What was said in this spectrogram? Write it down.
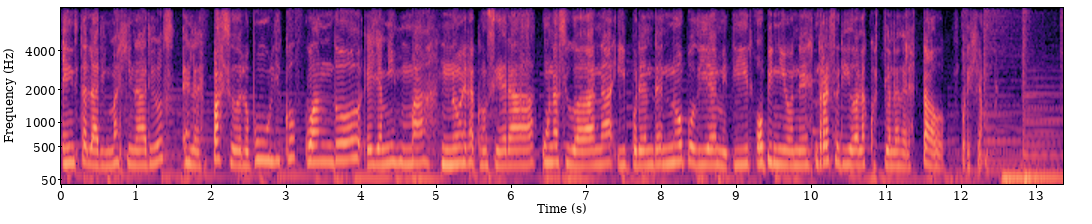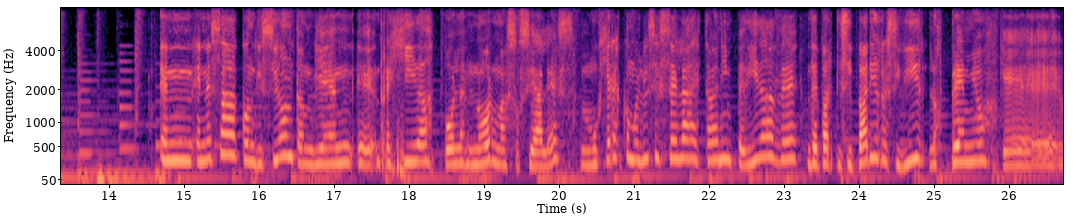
e instalar imaginarios en el espacio de lo público cuando ella misma no era considerada una ciudadana y por ende no podía emitir opiniones referidas a las cuestiones del Estado, por ejemplo. En, esa condición también eh, regidas por las normas sociales, mujeres como Luisa y Cela estaban impedidas de, participar y recibir los premios que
